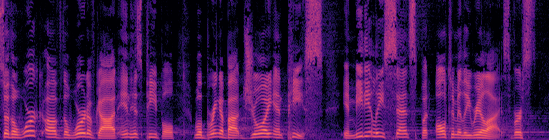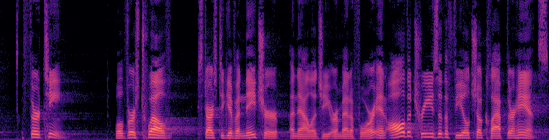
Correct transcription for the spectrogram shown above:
So the work of the Word of God in His people will bring about joy and peace, immediately sensed but ultimately realized. Verse 13. Well, verse 12 starts to give a nature analogy or metaphor, and all the trees of the field shall clap their hands.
